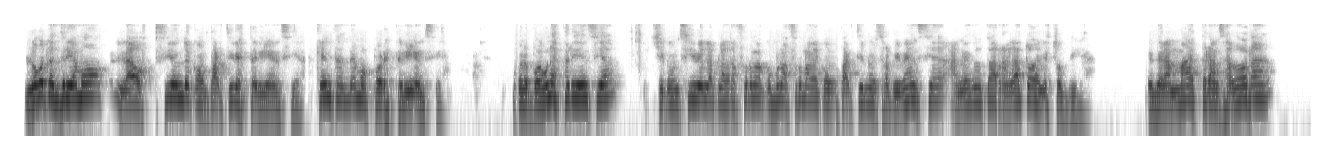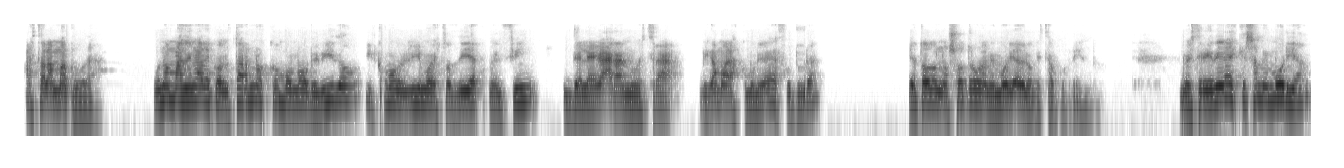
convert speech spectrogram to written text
Luego tendríamos la opción de compartir experiencias. ¿Qué entendemos por experiencia? Bueno, pues una experiencia se concibe la plataforma como una forma de compartir nuestra vivencia, anécdotas, relatos en estos días, desde las más esperanzadoras hasta las más duras. Una manera de contarnos cómo hemos vivido y cómo vivimos estos días con el fin de legar a nuestra, digamos, a las comunidades futuras y a todos nosotros una memoria de lo que está ocurriendo. Nuestra idea es que esa memoria,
